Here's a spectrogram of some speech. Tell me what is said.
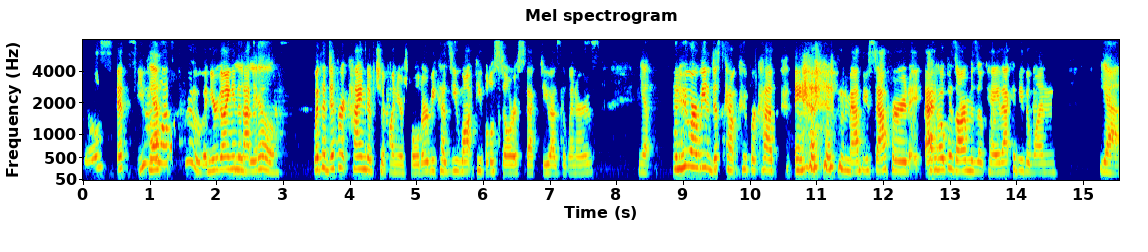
feels. It's you have Yep. a lot to prove, and you're going into You that do. with a different kind of chip on your shoulder because you want people to still respect you as the winners. Yep. And who are we to discount Cooper Kupp and Matthew Stafford? I hope his arm is okay. That could be the one Yeah.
